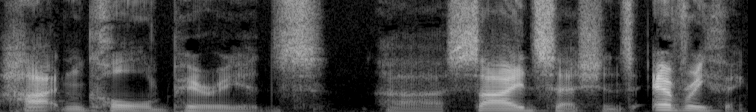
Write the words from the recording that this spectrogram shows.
hot and cold periods, uh, side sessions, everything.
